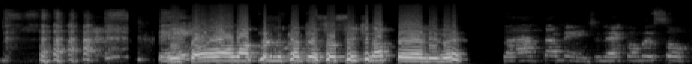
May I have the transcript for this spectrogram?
então é uma coisa que a pessoa sente na pele, né? Exatamente, né? Como eu sou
